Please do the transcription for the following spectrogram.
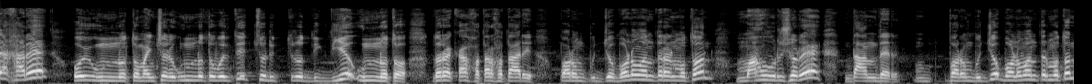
দেখারে ওই উন্নত মানুষের উন্নত বলতে চরিত্র দিক দিয়ে উন্নত। ধরো একা হতার হতার পরম পূজ্য বনমান্তরের মতন মাহুরুষরে দান দের পরম পূজ্য বনমান্তের মতন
